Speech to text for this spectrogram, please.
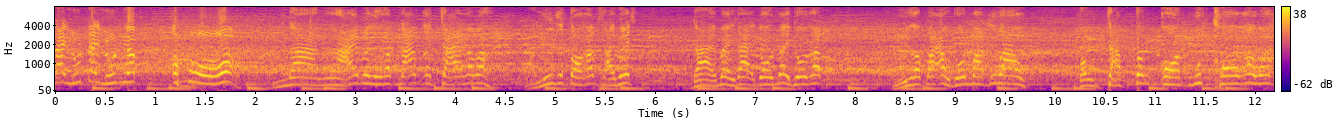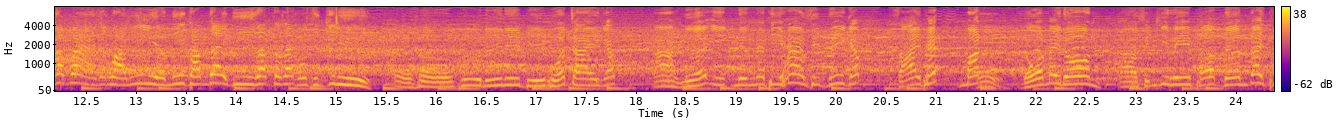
ได้ลุ้นได้ลุ้นครับ โอ้โหหน้าหงายไปเลยครับน้ำกระจายครับว่าลุ้นกันต่อครับสายเพชรได้ไม่ได้โดนไม่โดนครับหนีเข้าไปเอ้าโดนหมัดหรือเปล่าต้องจับต้องกอดมุดคอเข้าไว้ครับแม่จังหวะนี้เหลี่ยมนี้ทำได้ดีครับทางด้านของสิงห์กิรีโอ้โหคู่นี้นี่บีบหัวใจครับ อ่าเหลืออีก1นาที 50วิครับ สายเพชรมัดโอ้โดนไม่โดนอ่าสิงห์คีรีพอเดินได้ท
